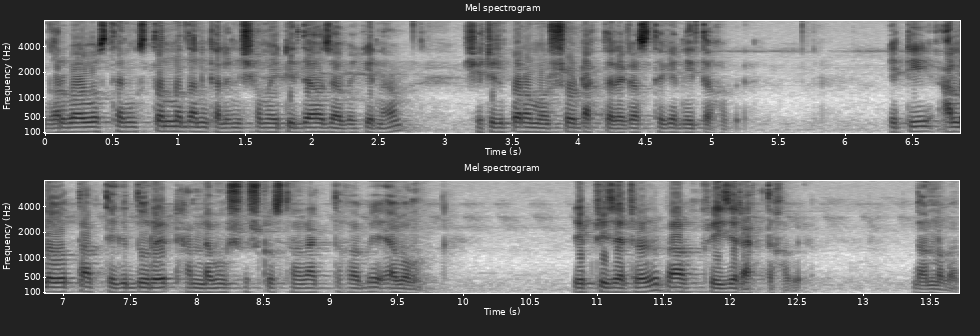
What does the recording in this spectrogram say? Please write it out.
গর্ভাবস্থা এবং স্তন্যদানকালীন সময় এটি দেওয়া যাবে কিনা সেটির পরামর্শ ডাক্তারের কাছ থেকে নিতে হবে। এটি আলো তাপ থেকে দূরে ঠান্ডা এবং শুষ্ক স্থানে রাখতে হবে এবং রেফ্রিজারেটর বা ফ্রিজে রাখতে হবে। ধন্যবাদ।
